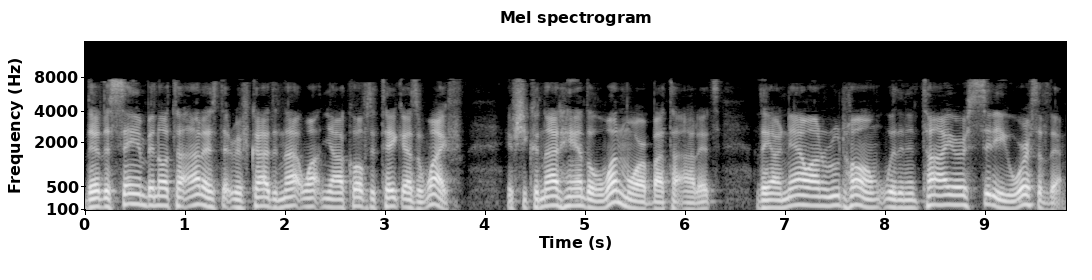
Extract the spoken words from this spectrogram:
they're the same Benot Haaretz that Rivka did not want Yaakov to take as a wife. If she could not handle one more Bat Haaretz, they are now en route home with an entire city worth of them.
